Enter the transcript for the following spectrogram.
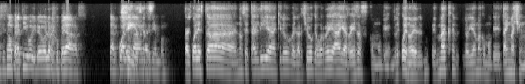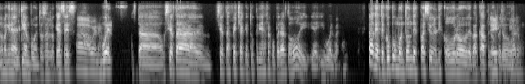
sistema operativo y luego lo recuperabas, tal cual estaba en ese tiempo. Tal cual estaba, no sé, tal día, quiero el archivo que borré, ah, ya regresas como que, bueno, el, Mac lo llama como que Time Machine, ¿no? Máquina del tiempo, entonces lo que hace es ah, bueno. hasta cierta, cierta fecha que tú querías recuperar todo y, ahí vuelve, ¿no? Claro que te ocupa un montón de espacio en el disco duro de backup, ¿no? pero,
